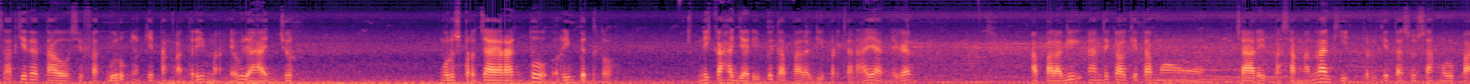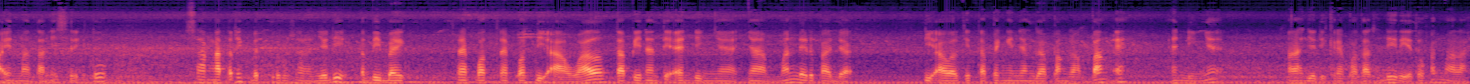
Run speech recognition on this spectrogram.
saat kita tahu sifat buruknya kita nggak terima ya udah hancur. Ngurus perceraian itu ribet loh nikah aja ribet apalagi perceraian ya kan? Apalagi nanti kalau kita mau cari pasangan lagi terus kita susah ngelupain mantan istri itu sangat ribet urusan jadi lebih baik repot-repot di awal tapi nanti endingnya nyaman daripada di awal kita pengen yang gampang-gampang eh endingnya malah jadi kerepotan sendiri. Itu kan malah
